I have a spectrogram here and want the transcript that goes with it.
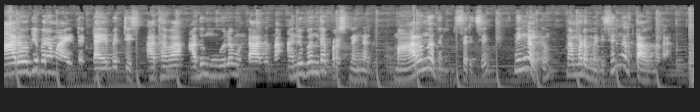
ആരോഗ്യപരമായിട്ട് ഡയബറ്റിസ് അഥവാ അതുമൂലം ഉണ്ടാകുന്ന അനുബന്ധ പ്രശ്നങ്ങൾ മാറുന്നതിനനുസരിച്ച് നിങ്ങൾക്കും നമ്മുടെ മെഡിസിൻ നിർത്താവുന്നതാണ്.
